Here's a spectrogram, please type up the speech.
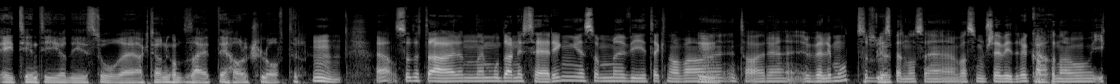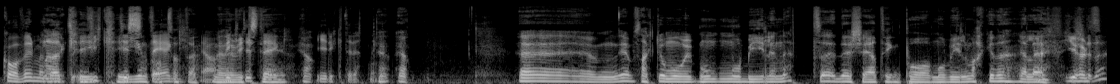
ATNT og de store aktørene kommer til å si at det har dere ikke lov til. Mm. Ja, så dette er en modernisering som vi i Teknova Mm. tar eh, vel imot. Så det blir spennende å se hva som skjer videre. Kampen er jo ikke over, men Nei, det er et viktig steg, ja, viktig- steg ja. i riktig retning. Ja, ja. Eh, snakket jo om mo- mo- mobile nett. Det skjer ting på mobilmarkedet. Eller Gjør det det?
